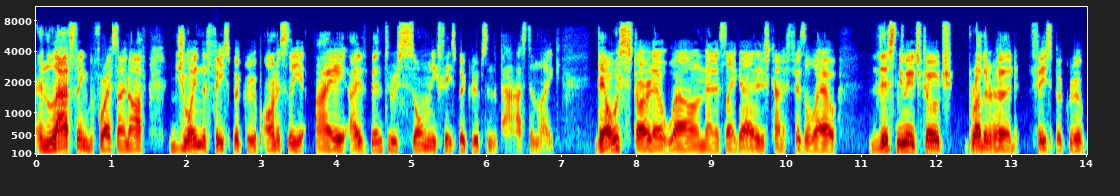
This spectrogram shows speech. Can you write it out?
And last thing before I sign off, join the Facebook group. Honestly, I I've been through so many Facebook groups in the past and like they always start out well and then it's like, oh, they just kind of fizzle out. This New Age Coach Brotherhood Facebook group,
